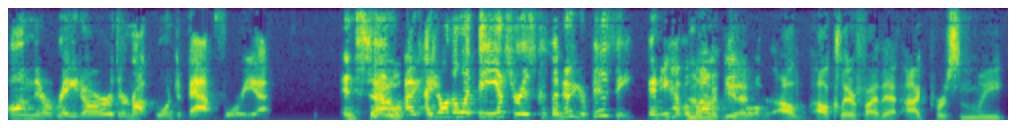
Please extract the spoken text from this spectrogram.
on their radar, they're not going to bat for you. And so yeah, well, I, I, don't know what the answer is because I know you're busy and you have a no, lot no, of people. Yeah, I'll I'll clarify that. I personally,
